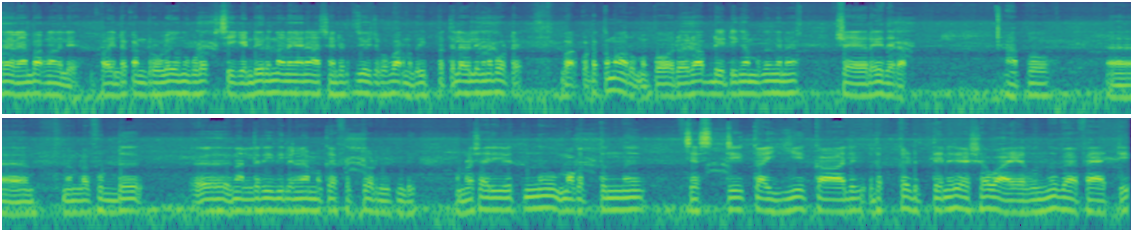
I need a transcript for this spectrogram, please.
അറിയാം ഞാൻ പറഞ്ഞതല്ലേ അപ്പോൾ അതിന്റെ കൺട്രോൾ ഒന്നും കൂടെ ചെയ്യേണ്ടി വരും എന്നാണ് ഞാൻ ആശാന്റെ അടുത്ത് ചോദിച്ചപ്പോൾ പറഞ്ഞത്. ഇപ്പോഴത്തെ ലെവലിൽ ഇങ്ങനെ പോട്ടെ വർക്കൗട്ടൊക്കെ മാറും. അപ്പോൾ ഓരോരോ അപ്ഡേറ്റിങ് നമുക്ക് ഇങ്ങനെ ഷെയർ ചെയ്ത് തരാം അപ്പോൾ നമ്മളെ ഫുഡ് നല്ല രീതിയിൽ തന്നെ നമുക്ക് എഫക്റ്റ് തുടങ്ങിയിട്ടുണ്ട്. നമ്മുടെ ശരീരത്തിൽ നിന്ന് മുഖത്തുനിന്ന് ചെസ്റ്റ് കൈ കാൽ ഇതൊക്കെ എടുത്തതിന് ശേഷം വയറിൽ നിന്ന് ഫാറ്റ്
